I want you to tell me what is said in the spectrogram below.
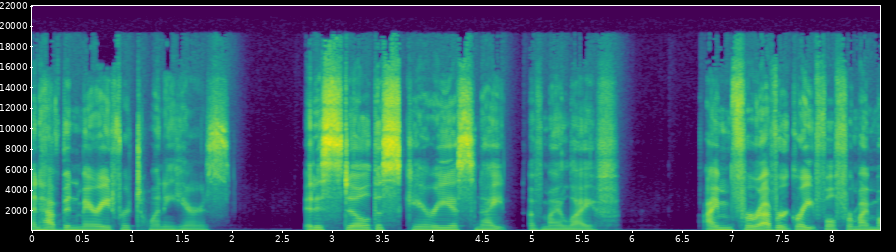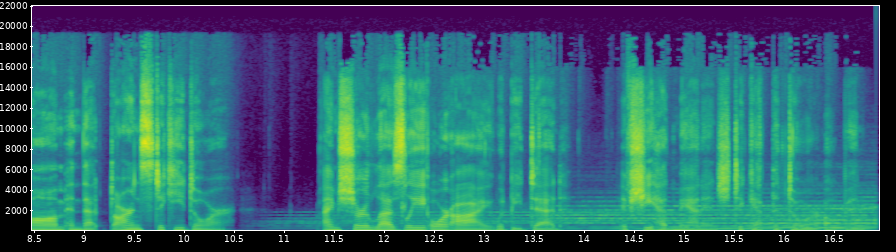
and have been married for 20 years. It is still the scariest night of my life. I'm forever grateful for my mom and that darn sticky door. I'm sure Leslie or I would be dead if she had managed to get the door open.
